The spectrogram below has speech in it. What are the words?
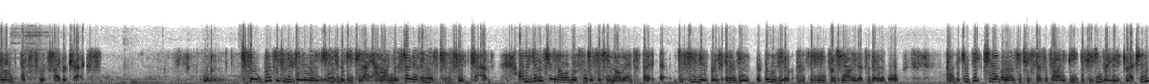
and export fiber tracks. Once you data loaded into the DTI add-on, you'll start out in this config tab. I'll be demonstrating all of this in just a few moments, but uh, just to give you a brief interview, or overview of the functionality that's available. Uh, the config tab allows you to specify the diffusion gradient directions.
